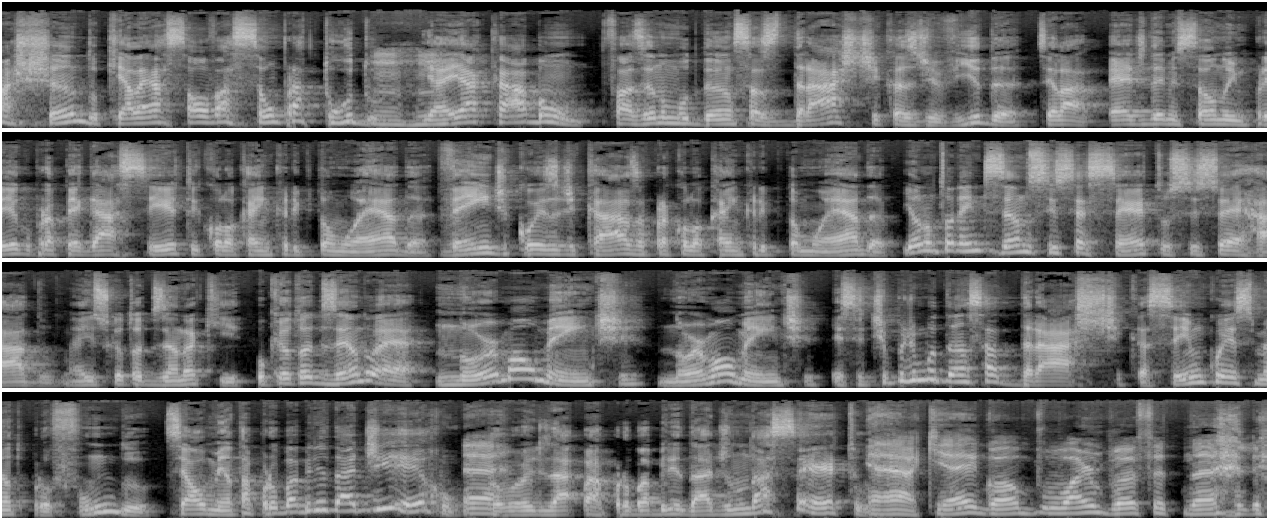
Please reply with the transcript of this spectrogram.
achando que ela é a salvação para tudo. Uhum. E aí acabam fazendo mudanças drásticas de vida, sei lá, pede demissão do emprego para pegar acerto e colocar em criptomoeda, vende coisa de casa para colocar em criptomoeda. E eu não tô nem dizendo se isso é certo ou se isso é errado. É isso que eu tô dizendo aqui. O que eu tô dizendo é, normalmente, normalmente, esse tipo de mudança drástica, sem um conhecimento profundo, se aumenta a probabilidade de erro. É. A, probabilidade, a probabilidade não dá certo. É, aqui é igual o Warren Buffett, né? Ele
